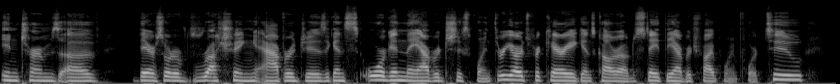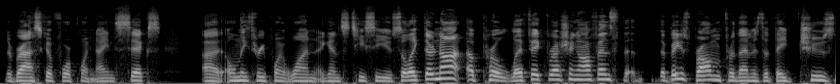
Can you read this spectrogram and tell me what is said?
in terms of their sort of rushing averages. Against Oregon, they averaged 6.3 yards per carry. Against Colorado State, they averaged 5.42. Nebraska, 4.96. Uh, only 3.1 against TCU. So, like, they're not a prolific rushing offense. The, the biggest problem for them is that they choose,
